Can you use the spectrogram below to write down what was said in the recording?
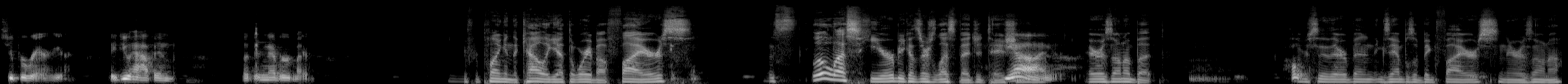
super rare here. They do happen, but they're never. If you're playing in the Cali, you have to worry about fires. It's a little less here because there's less vegetation. Yeah, Arizona, but obviously there have been examples of big fires in Arizona.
